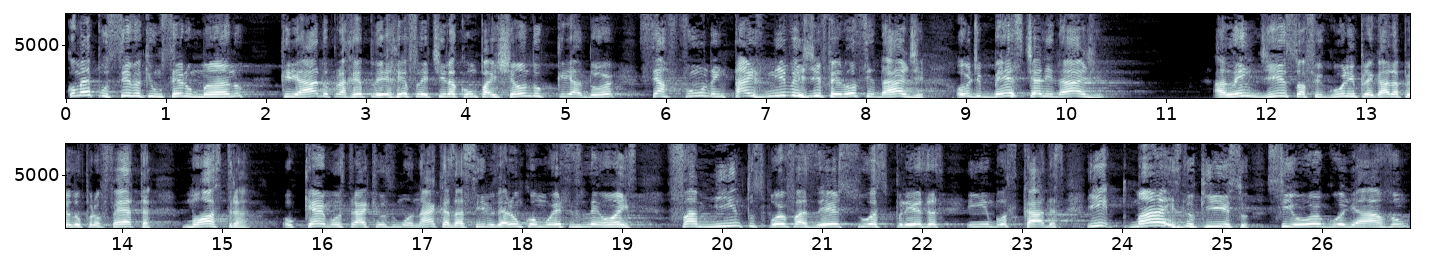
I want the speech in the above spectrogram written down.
Como é possível que um ser humano, criado para refletir a compaixão do Criador, se afunda em tais níveis de ferocidade ou de bestialidade? Além disso, a figura empregada pelo profeta mostra ou quer mostrar que os monarcas assírios eram como esses leões, famintos por fazer suas presas e emboscadas. E mais do que isso, se orgulhavam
